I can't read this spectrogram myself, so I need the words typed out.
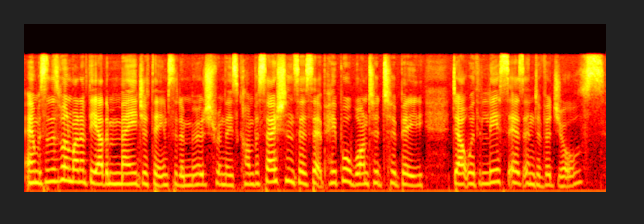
And so this was one of the other major themes that emerged from these conversations is that people wanted to be dealt with less as individuals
